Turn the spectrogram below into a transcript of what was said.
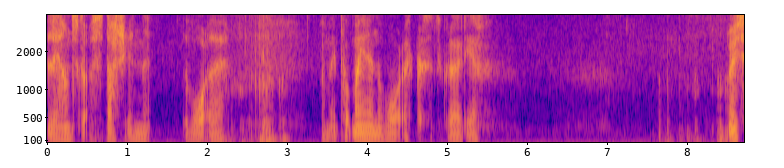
Leanne's got a stash in the, the water there. I might put mine in the water because it's a good idea. Right,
